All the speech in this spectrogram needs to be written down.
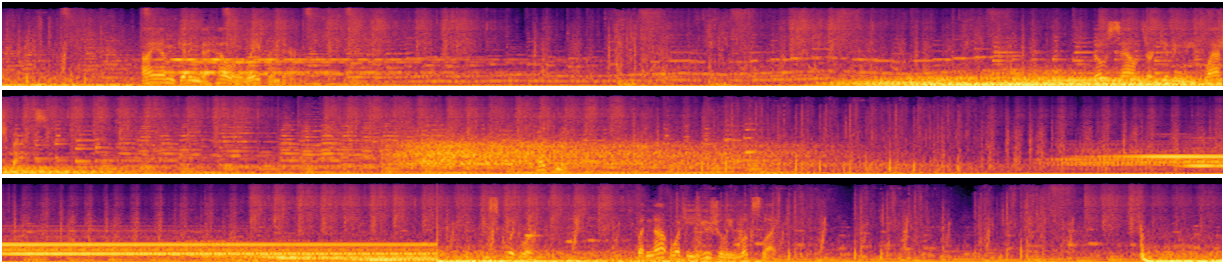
I am getting the hell away from there. Giving me flashbacks. Help me. Squidward. But not what he usually looks like.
